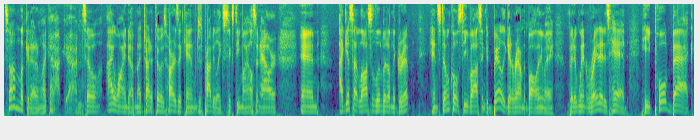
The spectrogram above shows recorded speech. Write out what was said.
So I'm looking at him like, "Oh God!" And so I wind up and I try to throw as hard as I can, which is probably like 60 miles an hour, and I guess I lost a little bit on the grip, and Stone Cold Steve Austin could barely get around the ball anyway, but it went right at his head. He pulled back.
